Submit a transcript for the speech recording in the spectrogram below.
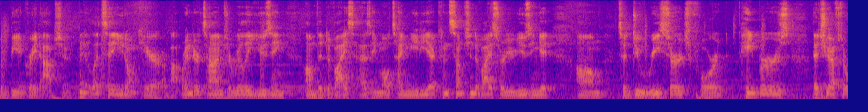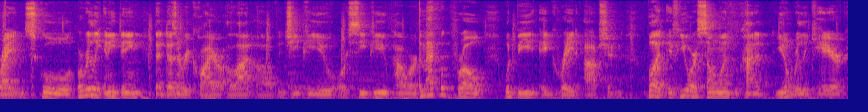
would be a great option. And let's say you don't care about render times, you're really using um, the device as a multimedia consumption device or you're using it um, to do research for papers, that you have to write in school, or really anything that doesn't require a lot of GPU or CPU power, the MacBook Pro would be a great option. But if you are someone who kind of, you don't really care,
